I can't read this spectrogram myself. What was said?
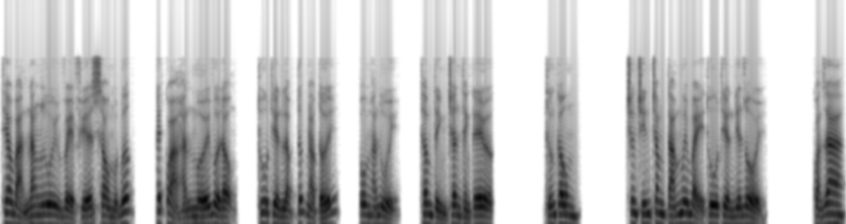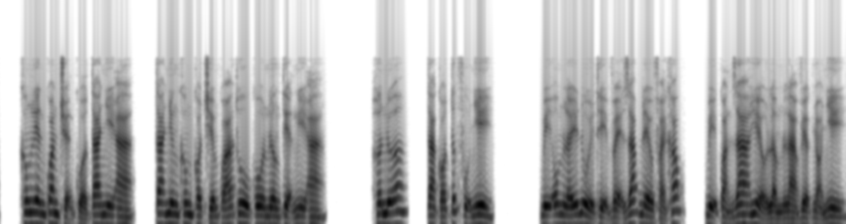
theo bản năng lui về phía sau một bước, kết quả hắn mới vừa động, Thu Thiền lập tức nào tới, ôm hắn đuổi, thâm tình chân thành tê Thướng công. Chương 987 Thu Thiền điên rồi. Quản gia, không liên quan chuyện của ta nhi à, ta nhưng không có chiếm quá thu cô nương tiện nghi à. Hơn nữa, ta có tức phụ nhi. Bị ôm lấy đuổi thị vệ giáp đều phải khóc, bị quản gia hiểu lầm là việc nhỏ nhi,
